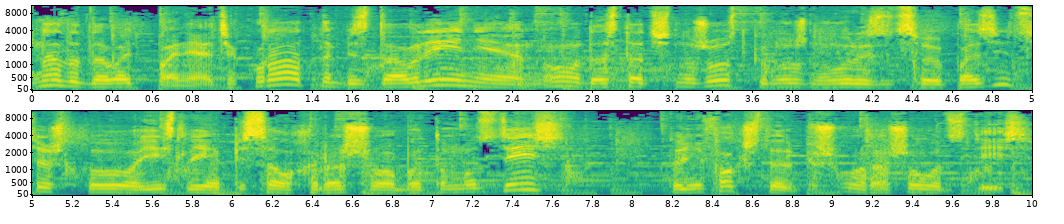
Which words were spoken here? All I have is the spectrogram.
Надо давать понять. Аккуратно, без давления, но достаточно жестко нужно выразить свою позицию, что если я писал хорошо об этом вот здесь, то не факт, что я пишу хорошо вот здесь.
